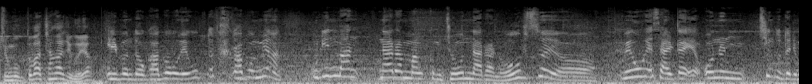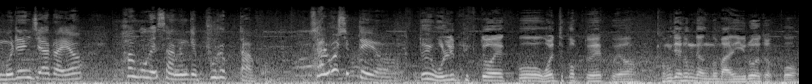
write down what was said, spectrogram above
중국도 마찬가지고요. 일본도 가보고 외국도 다 가보면 우리나라만큼 좋은 나라는 없어요. 외국에 살다 오는 친구들이 뭐랬는지 알아요? 한국에 사는 게 부럽다고. 살고 싶대요. 저희 올림픽도 했고 월드컵도 했고요. 경제 성장도 많이 이루어졌고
